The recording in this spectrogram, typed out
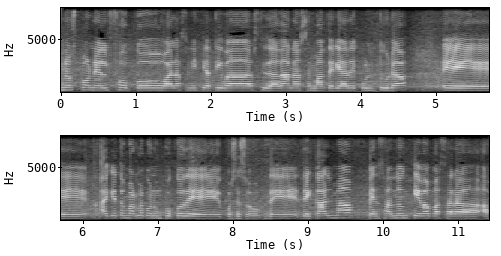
nos pone el foco a las iniciativas ciudadanas en materia de cultura, eh, hay que tomarlo con un poco de, pues eso, de, calma, pensando en qué va a pasar a,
